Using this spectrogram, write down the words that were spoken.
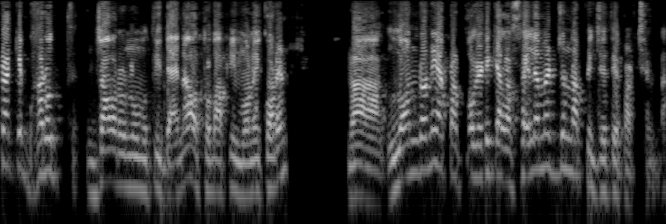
আপনাকে ভারত যাওয়ার অনুমতি দেয় না, অথবা আপনি মনে করেন লন্ডনে আপনার পলিটিক্যাল অ্যাসাইলামের জন্য আপনি যেতে পারছেন না।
